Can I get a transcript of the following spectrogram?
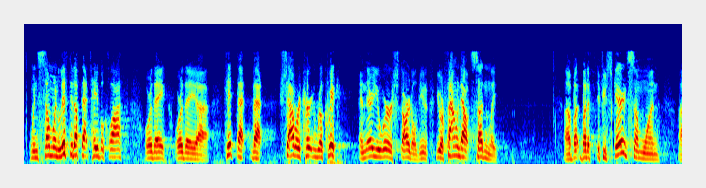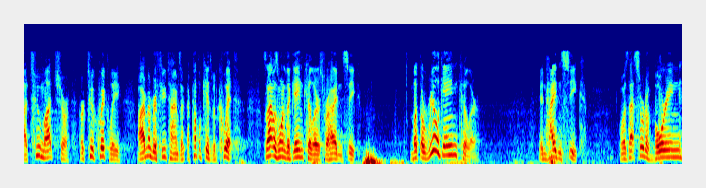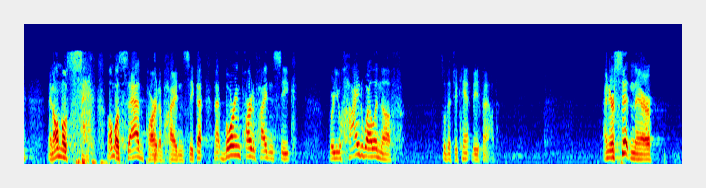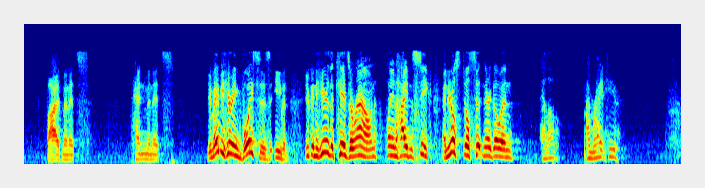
when someone lifted up that tablecloth or they, or they uh, hit that, that shower curtain real quick, and there you were startled. You, know, you were found out suddenly. Uh, but but if, if you scared someone uh, too much or, or too quickly, I remember a few times a, a couple kids would quit. So that was one of the game killers for hide and seek. But the real game killer in hide and seek was that sort of boring and almost almost sad part of hide and seek. That, that boring part of hide and seek where you hide well enough so that you can't be found. And you're sitting there five minutes, ten minutes. You may be hearing voices even. You can hear the kids around playing hide and seek, and you're still sitting there going, Hello, I'm right here.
